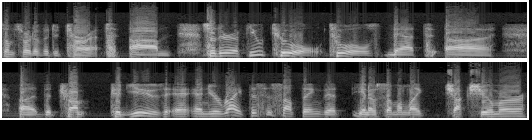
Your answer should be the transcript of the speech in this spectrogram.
some sort of a deterrent. Um, so there are a few tool tools that uh, uh, that Trump could use. And you're right. This is something that you know someone like Chuck Schumer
